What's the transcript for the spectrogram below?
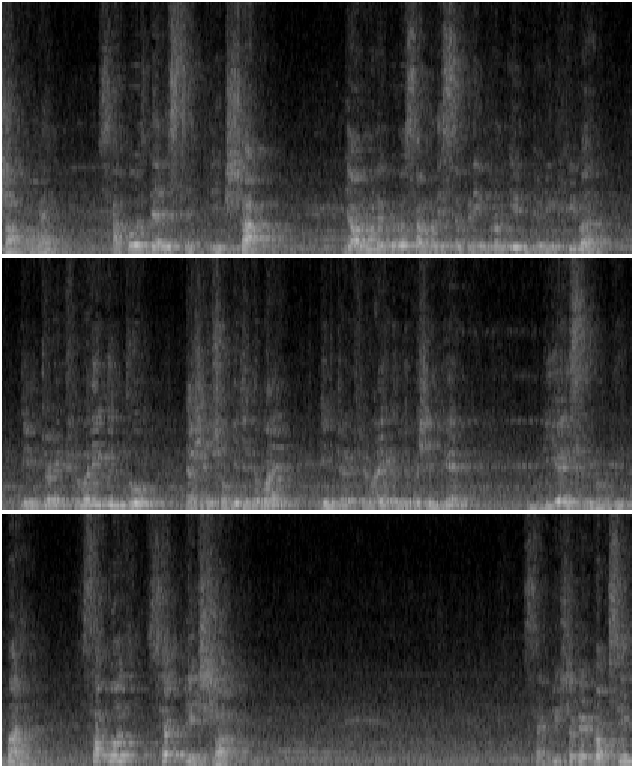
শক হয় suppose there is septic shock যেমন মনে করো somebody suffering from enteric fever enteric ফিভারই কিন্তু পেশেন্ট শকে যেতে পারে ইনটোরিক ফিভারই কিন্তু পেশেন্টের ডিআইসি হতে পারে। সাপোজ সেপটিক শক সেপটিক শকের টক্সিন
